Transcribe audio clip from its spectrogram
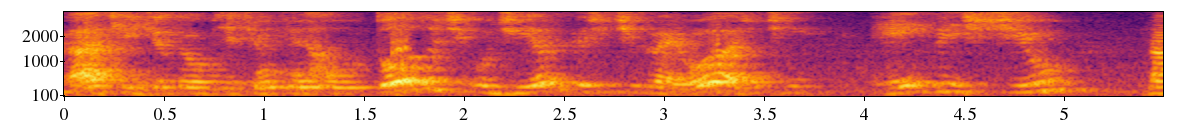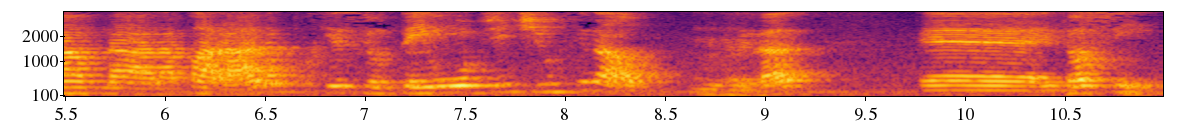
Pra atingir o teu O, objetivo final. o- o- todo o di- o dinheiro que a gente ganhou, a gente reinvestiu na, na, na parada, porque assim, eu tenho um objetivo final, Uhum. tá? É, então assim,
